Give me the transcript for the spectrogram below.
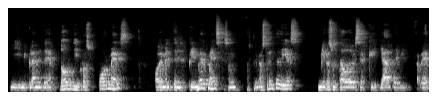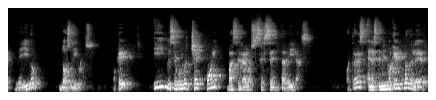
y mi plan es leer dos libros por mes, Obviamente en el primer mes, que son los primeros 30 días, mi resultado debe ser que ya debí haber leído dos libros. ¿Ok? Y mi segundo checkpoint va a ser a los 60 días. Otra vez, en este mismo ejemplo de leer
